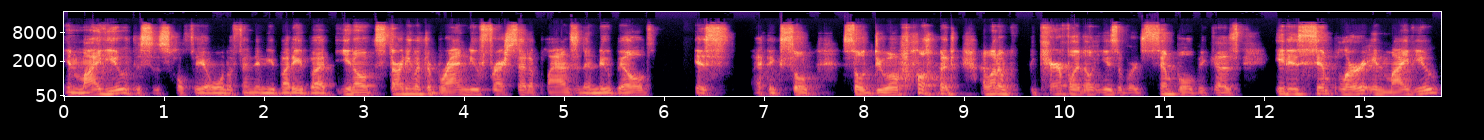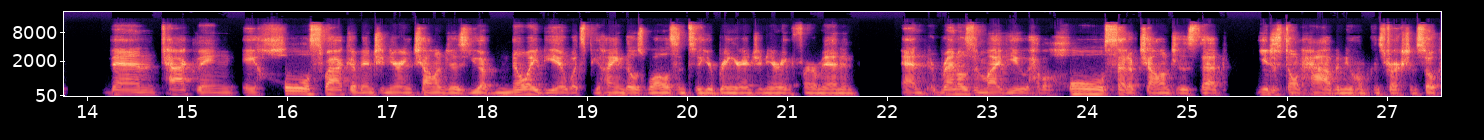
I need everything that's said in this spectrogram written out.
in my view, this is hopefully I won't offend anybody, but you know, starting with a brand new, fresh set of plans and a new build is, I think, so so doable. I want to be careful I don't use the word simple because it is simpler, in my view, than tackling a whole swack of engineering challenges. You have no idea what's behind those walls until you bring your engineering firm in and and rentals, in my view, have a whole set of challenges that you just don't have in new home construction. So,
